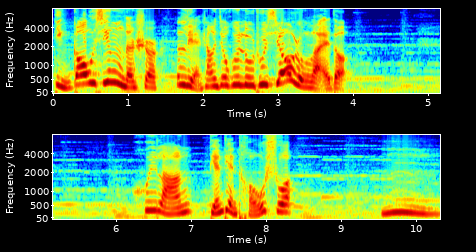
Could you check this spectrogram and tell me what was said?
挺高兴的事儿，脸上就会露出笑容来的。灰狼。点点头说：“嗯，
